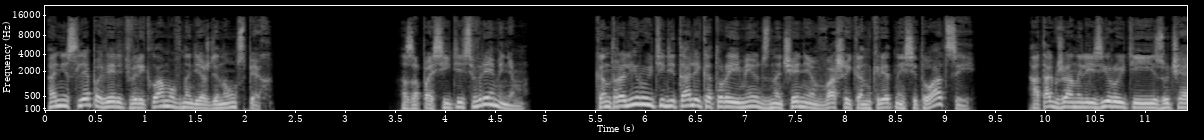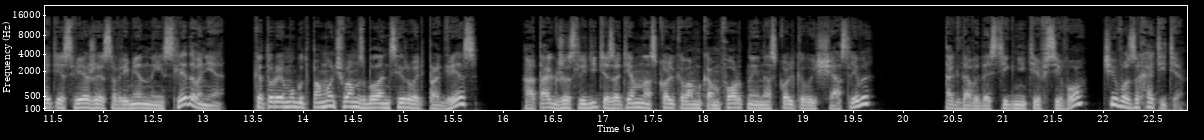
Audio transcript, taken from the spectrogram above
а не слепо верить в рекламу в надежде на успех. Запаситесь временем. Контролируйте детали, которые имеют значение в вашей конкретной ситуации, а также анализируйте и изучайте свежие современные исследования, которые могут помочь вам сбалансировать прогресс, а также следите за тем, насколько вам комфортно и насколько вы счастливы, тогда вы достигнете всего, чего захотите.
